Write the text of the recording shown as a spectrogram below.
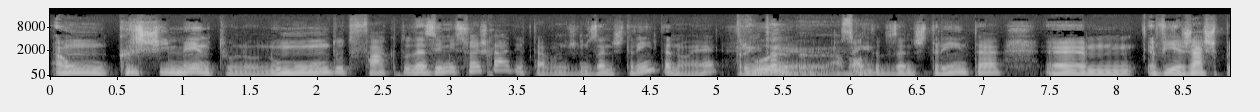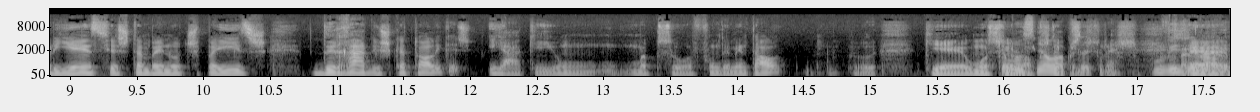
a um crescimento no, no, mundo, de facto, das emissões rádio. Estávamos nos anos 30, não é? 30, uh, à volta dos anos 30. Um, havia já experiências também noutros países de rádios católicas e há aqui um, uma pessoa fundamental que é o Monsenhor, Monsenhor Lopes, Lopes da Cruz. Um visionário.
